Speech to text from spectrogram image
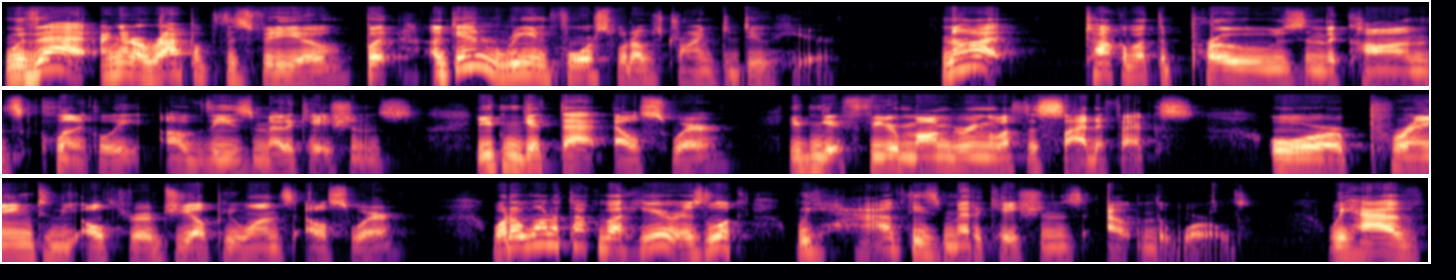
With that, I'm gonna wrap up this video, but again reinforce what I was trying to do here. Not talk about the pros and the cons clinically of these medications. You can get that elsewhere. You can get fear mongering about the side effects or praying to the altar of GLP-1s elsewhere. What I want to talk about here is look, we have these medications out in the world. We have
